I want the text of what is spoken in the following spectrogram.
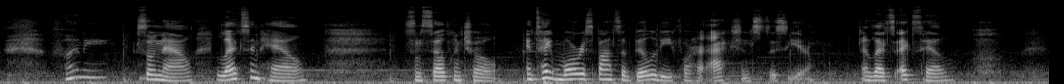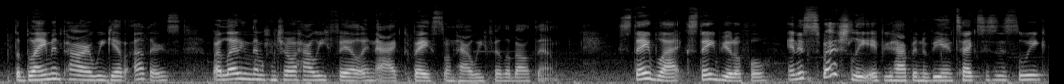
Funny. So now, let's inhale some self control and take more responsibility for her actions this year. And let's exhale the blame and power we give others by letting them control how we feel and act based on how we feel about them. Stay black, stay beautiful, and especially if you happen to be in Texas this week,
